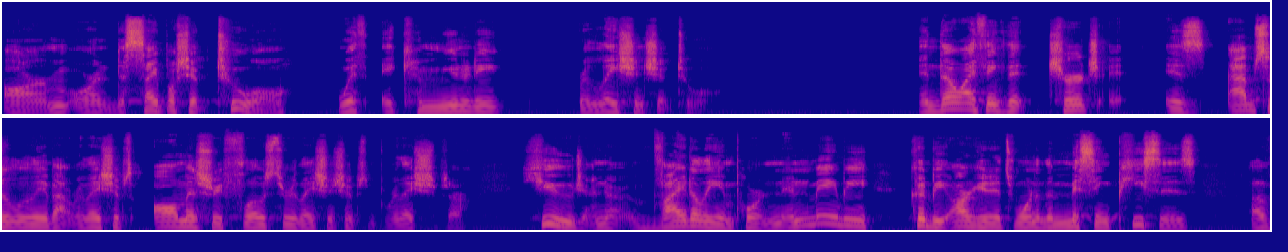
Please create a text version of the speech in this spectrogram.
arm or a discipleship tool with a community relationship tool. And though I think that church is absolutely about relationships. All ministry flows through relationships. Relationships are huge and vitally important, and maybe could be argued it's one of the missing pieces of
